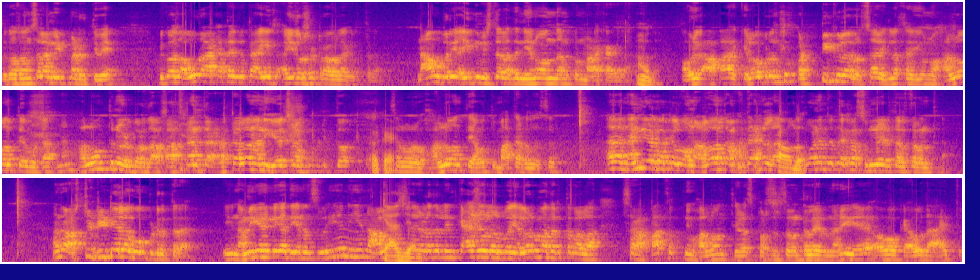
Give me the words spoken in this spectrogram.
ಬಿಕಾಸ್ ಒಂದ್ಸಲ ಮೀಟ್ ಮಾಡಿರ್ತೀವಿ. ಬಿಕಾಸ್ ಅವ್ರು ಆ ಕಥೆ ಜೊತೆ ಐದು ಐದು ವರ್ಷ ಟ್ರಾವೆಲ್ ಆಗಿರ್ತಾರೆ ನಾವು ಬರೀ ಐದು ನಿಮಿಷದಲ್ಲಿ ಅದನ್ನ ಏನೋ ಒಂದು ಅನ್ಕೊಂಡು ಮಾಡೋಕ್ಕಾಗಲ್ಲ. ಆಗಲ್ಲ ಅವ್ರಿಗೆ ಆ ಪಾತ್ರ ಕೆಲವೊಬ್ಬರಂತೂ ಪರ್ಟಿಕ್ಯುಲರ್ ಸರ್ ಇಲ್ಲ ಸರ್ ಇವನು ಹಲೋ ಅಂತ ಹೇಳ್ಬಿಟ್ಟ ನಾನು ಹಲೋ ಅಂತಲೂ ಹೇಳ್ಬಾರ್ದು ಆ ಪಾತ್ರ ಅಂತ ಅಷ್ಟೆಲ್ಲ ನನಗೆ ಯೋಚನೆ ಹೋಗ್ಬಿಟ್ಟಿತ್ತು ಸರ್ ಅವರು ಹಲೋ ಅಂತ ಯಾವತ್ತೂ ಮಾತಾಡಲ್ಲ ಸರ್. ಅಲ್ಲ ನಂಗೆ ಹೇಳ್ಬೇಕಲ್ವ ಅವ್ನು ಅಂತ ಮಾತಾಡಲ್ಲ. ಫೋನ್ ಅಂತ ತಕ್ಷಣ ಸುಮ್ಮನೆ ಇರ್ತಾರೆ ಸರ್ ಅಂತ. ಅಂದ್ರೆ ಅಷ್ಟು ಡೀಟೇಲ್ ಆಗಿ ಹೋಗ್ಬಿಟ್ಟಿರ್ತಾರೆ. ಈಗ ನಮಗೆ ನಿಮಗೆ ಅದು ಏನು ಅನ್ಸಲ್ಲ ಏನು ಏನು ಅಂತ ಹೇಳೋದ್ರಲ್ಲಿ ಏನು ಕ್ಯಾಶುವಲ್ ಅಲ್ವಾ? ಎಲ್ಲರೂ ಮಾತಾಡ್ತಾರಲ್ಲ. ಸರ್ ಆ ಪಾತ್ರಕ್ಕೆ ನೀವು ಹಲೋ ಅಂತ ಹೇಳಿ ಸ್ಪರ್ಶಿಸ್ತಾರೆ ಅಂತೆಲ್ಲ ನನಗೆ ಓಕೆ ಹೌದಾ ಆಯ್ತು.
